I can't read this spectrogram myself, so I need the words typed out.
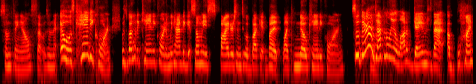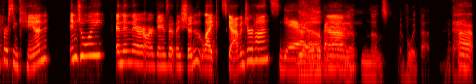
something else that was in there. Oh, it was candy corn. It was a bucket of candy corn, and we had to get so many spiders into a bucket, but like no candy corn. So there are definitely a lot of games that a blind person can enjoy. And then there are games that they shouldn't, like scavenger hunts. Yeah, those are bad. Um, Yep, let's avoid that. uh,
